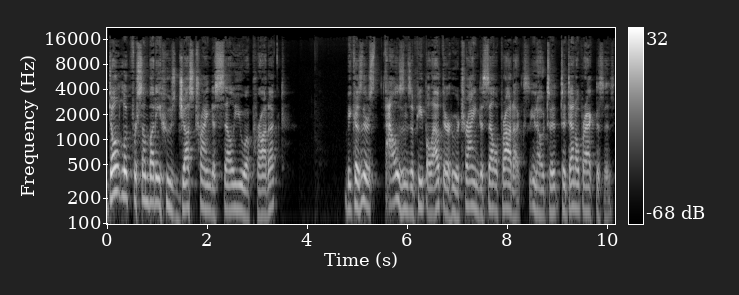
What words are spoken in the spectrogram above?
Don't look for somebody who's just trying to sell you a product because there's thousands of people out there who are trying to sell products, you know, to, to dental practices.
